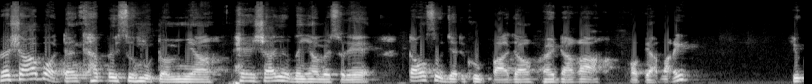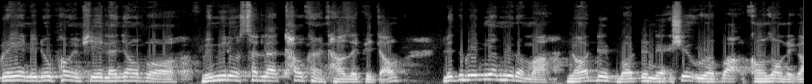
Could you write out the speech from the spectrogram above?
ရုရှားပေါ်တန်ခတ်ပိတ်ဆို့မှုတော်များများဖယ်ရှားရုပ်သိမ်းရမယ်ဆိုတဲ့တောင်းဆိုချက်တစ်ခုပါကြောင်းရိုက်တာကဖော်ပြပါတယ်။ ယူကရိန်းရဲ့နေတိုးဖွဲ့ဝင်ဖြစ်လမ်းကြောင်းပေါ်မိမိတို့ဆက်လက်ထောက်ခံထားဆဲဖြစ်ကြောင်းလစ်သူရေးနီးယားမြို့တော်မှာ Nordic Baltic နဲ့အရှေ့ဥရောပခေါင်းဆောင်တွေက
